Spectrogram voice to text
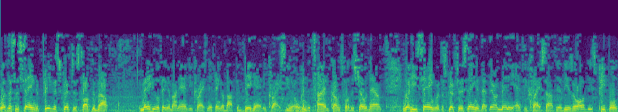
what this is saying, the previous scriptures talked about Many people think about Antichrist and they think about the big Antichrist, you know, when the time comes for the showdown. What he's saying, what the scripture is saying, is that there are many Antichrists out there. These are all of these people,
